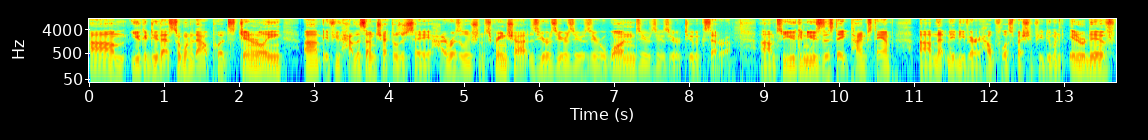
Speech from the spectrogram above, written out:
Um, you could do that so when it outputs, generally, um, if you have this unchecked, it'll just say high resolution screenshot 00001, 0002, etc. Um, so you can use this date timestamp. Um, that may be very helpful, especially if you do an iterative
